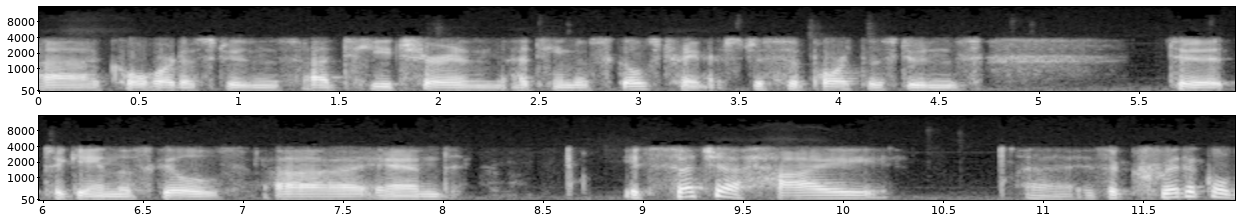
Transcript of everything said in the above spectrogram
a cohort of students a teacher and a team of skills trainers to support the students to, to gain the skills. Uh, and it's such a high, uh, it's a critical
